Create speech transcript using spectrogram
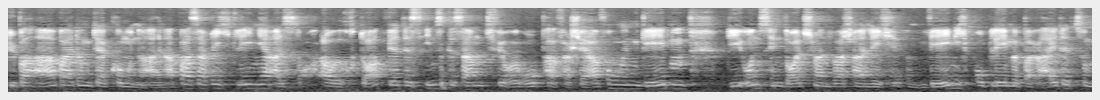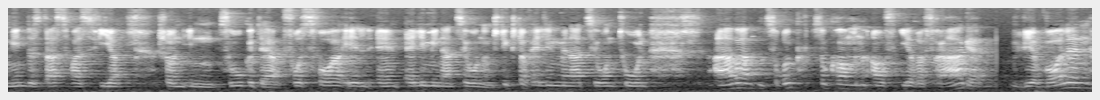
Überarbeitung der kommunalen Abwasserrichtlinie. Also auch dort wird es insgesamt für Europa Verschärfungen geben, die uns in Deutschland wahrscheinlich wenig Probleme bereitet, zumindest das, was wir schon im Zuge der Phosphorelimination und Stickstoffelimination tun. Aber zurückzukommen auf Ihre Frage. Wir wollen,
